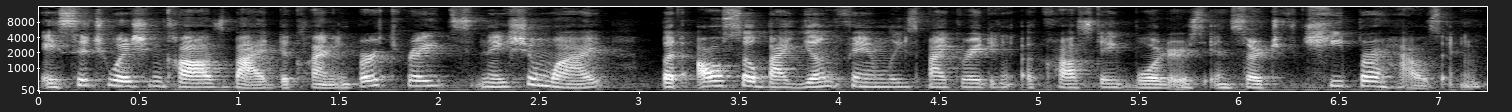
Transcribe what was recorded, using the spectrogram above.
a situation caused by declining birth rates nationwide, but also by young families migrating across state borders in search of cheaper housing.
